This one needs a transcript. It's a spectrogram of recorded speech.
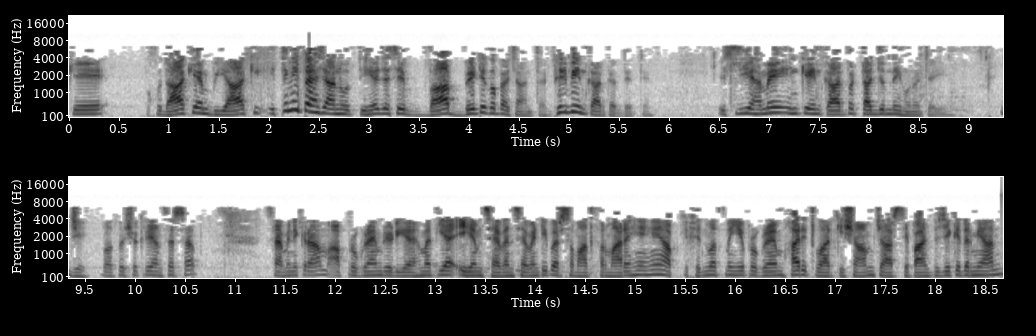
کہ خدا کے انبیاء کی اتنی پہچان ہوتی ہے جیسے باپ بیٹے کو پہچانتا ہے، پھر بھی انکار کر دیتے ہیں۔ اس لیے ہمیں ان کے انکار پر تعجب نہیں ہونا چاہیے۔ جی بہت بہت شکریہ انصر صاحب۔ سامعین کرام آپ programme radio Ahmadiyya A M seven seventy پر سماعت فرما رہے ہیں۔ آپ کی خدمت میں یہ پروگرام ہر اتوار کی شام چار سے پانچ بجے کے درمیان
